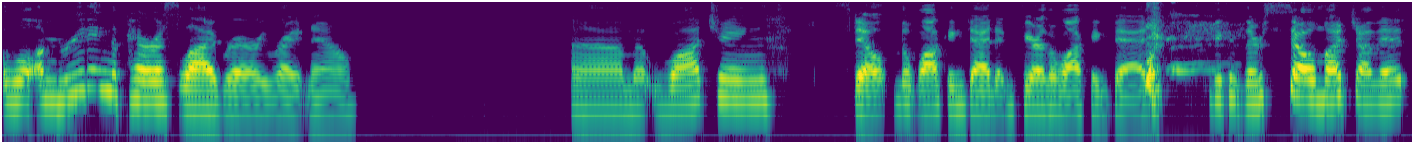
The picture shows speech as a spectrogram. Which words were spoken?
Well, I'm reading the Paris Library right now. Um, watching still The Walking Dead and Fear the Walking Dead because there's so much of it.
